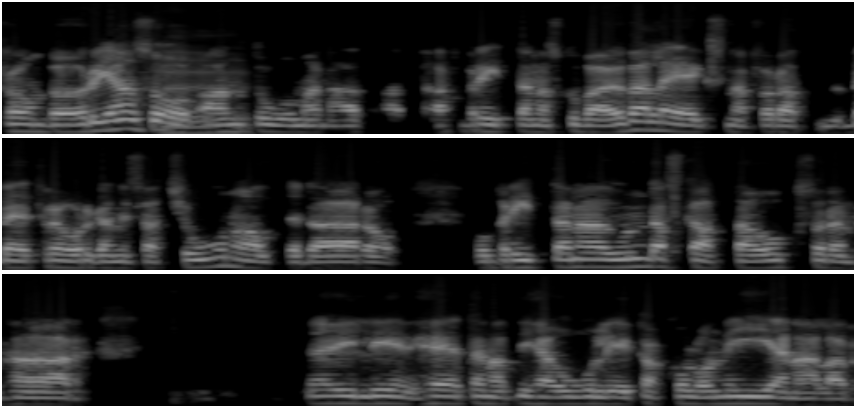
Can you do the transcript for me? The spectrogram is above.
Från början så mm. antog man att, att, att britterna skulle vara överlägsna för att bättre organisation och allt det där. Och, och britterna underskattade också den här möjligheten att de här olika kolonierna, eller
